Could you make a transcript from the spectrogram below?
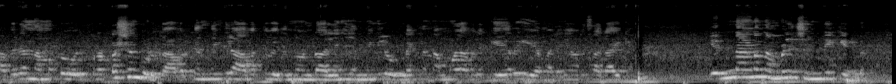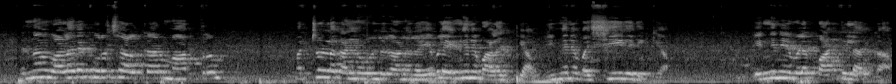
അവരെ നമുക്ക് ഒരു പ്രൊട്ടക്ഷൻ കൊടുക്കുക അവർക്ക് എന്തെങ്കിലും ആപത്ത് വരുന്നുണ്ടോ അല്ലെങ്കിൽ എന്തെങ്കിലും ഉണ്ടെങ്കിൽ നമ്മൾ അവരെ കെയർ ചെയ്യാം അല്ലെങ്കിൽ അവരെ സഹായിക്കാം. എന്നാണ് നമ്മൾ ചിന്തിക്കേണ്ടത്. എന്നാൽ വളരെ കുറച്ച് ആൾക്കാർ മാത്രം മറ്റുള്ള കണ്ണുകൊണ്ട് കാണുക. ഇവളെ എങ്ങനെ വളയ്ക്കാം? എങ്ങനെ വശീകരിക്കാം? എങ്ങനെ ഇവളെ പാട്ടിലാക്കാം?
